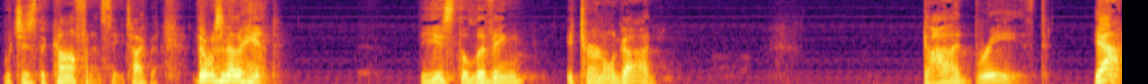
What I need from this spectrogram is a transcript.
Which is the confidence that you talked about. There was another hand. He is the living, eternal God. God breathed. Yeah,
